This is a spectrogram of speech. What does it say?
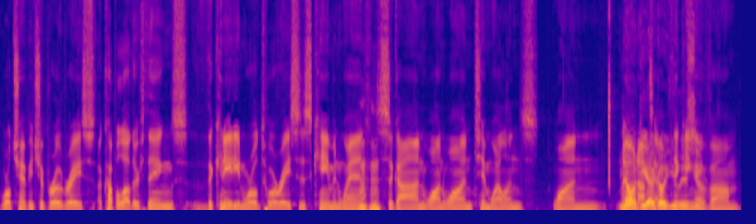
World Championship road race, a couple other things. The Canadian World Tour races came and went. Mm-hmm. Sagan won one. Tim Wellens won. No, No, not Diego I'm thinking of um,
